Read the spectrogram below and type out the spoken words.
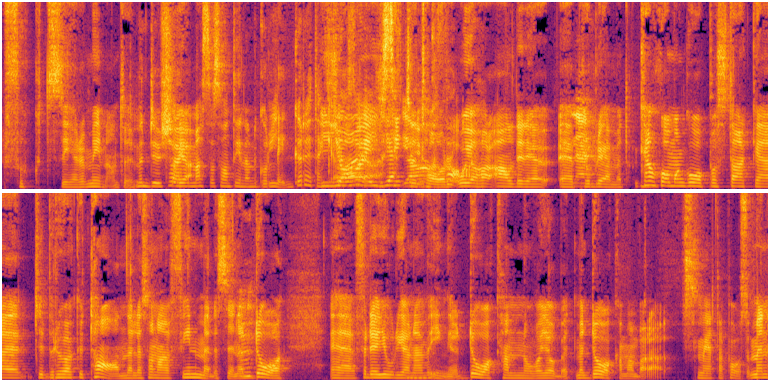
fuktserum innan typ. Men du kör ju jag, massa sånt innan du går och lägger dig, tänker jag jag. är ju jättetorr och jag har aldrig det eh, problemet. Kanske om man går på starka, typ Roacutan eller sådana finmediciner. Mm. Då, eh, för det gjorde jag när jag var yngre. Då kan det nog vara jobbigt. Men då kan man bara smeta på sig. Men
